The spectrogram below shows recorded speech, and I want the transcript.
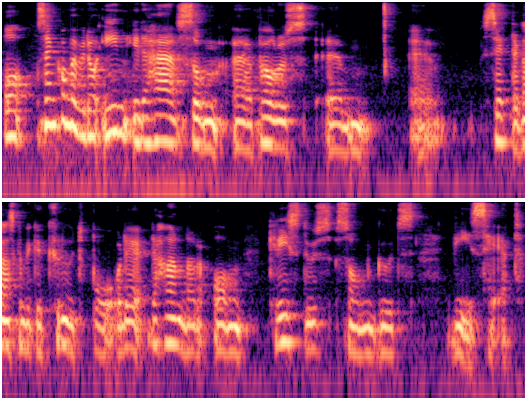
Och sen kommer vi då in i det här som eh, Paulus ehm, sätter ganska mycket krut på och det, det handlar om Kristus som Guds vishet.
